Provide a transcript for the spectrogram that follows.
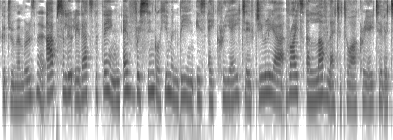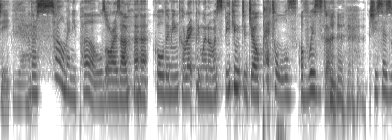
It's good to remember, isn't it? Absolutely, that's the thing. Every single human being is a creative. Julia writes a love letter to our creativity. Yes. And there's so many pearls, or as I call them incorrectly when I was speaking to Joe, petals of wisdom. she says,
